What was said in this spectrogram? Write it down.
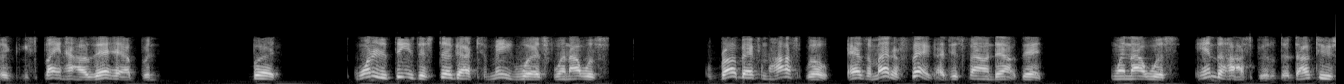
uh, explain how that happened. But one of the things that stuck out to me was when I was brought back from the hospital. As a matter of fact, I just found out that when I was in the hospital, the doctors,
